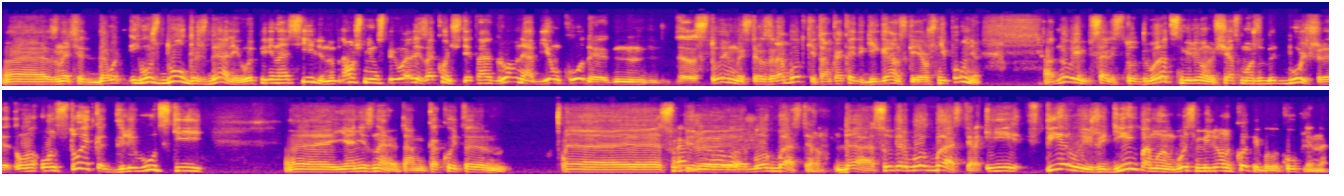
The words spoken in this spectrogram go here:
э, значит, его же долго ждали, его переносили, ну, потому что не успевали закончить. Это огромный объем кода, стоимость разработки, там какая-то гигантская, я уж не помню. Одно время писали 120 миллионов, сейчас может быть больше. Он, он стоит как голливудский, э, я не знаю, там какой-то э, супер блокбастер. Да, супер блокбастер. И в первый же день, по-моему, 8 миллионов копий было куплено.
